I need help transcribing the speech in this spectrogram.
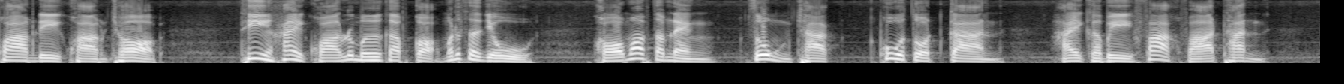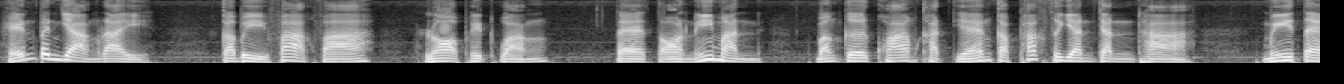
ความดีความชอบ ที่ให้ความร่วมมือกับเกาะมฤตยูขอมอบตำแหน่งสุ่งชักผู้ตรวจการให้กระบี่ฟากฟ้าท่าน เห็นเป็นอย่างไร กระบี่ฟากฟ้า รอผิดหวัง แต่ตอนนี้มันบังเกิดความขัดแย้งกับพักสยันจันทา มีแต่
